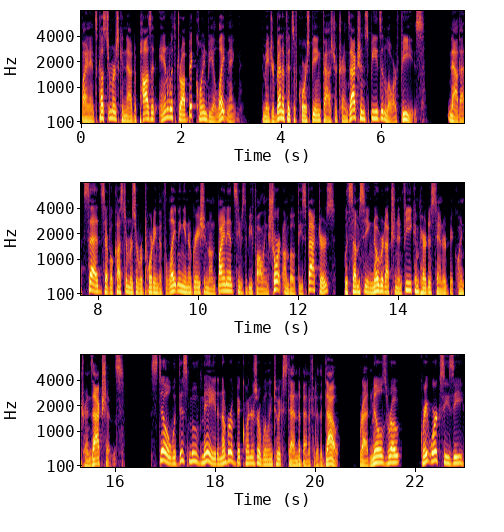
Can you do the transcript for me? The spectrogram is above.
Binance customers can now deposit and withdraw Bitcoin via Lightning. The major benefits, of course, being faster transaction speeds and lower fees. Now, that said, several customers are reporting that the Lightning integration on Binance seems to be falling short on both these factors, with some seeing no reduction in fee compared to standard Bitcoin transactions. Still, with this move made, a number of Bitcoiners are willing to extend the benefit of the doubt. Brad Mills wrote, Great work, CZ.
